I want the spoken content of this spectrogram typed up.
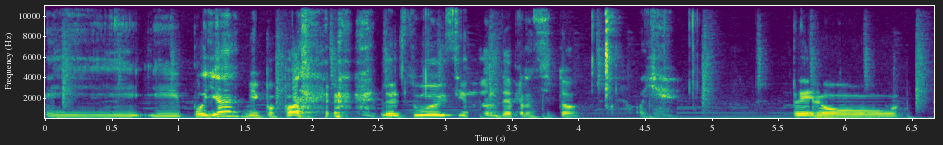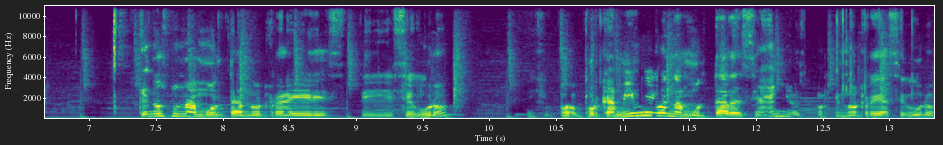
Y, y pues ya, mi papá le estuvo diciendo al de tránsito, oye, pero ¿qué no es una multa no traer este seguro? Dije, "Por- Porque a mí me iban a multar hace años porque no traía seguro.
